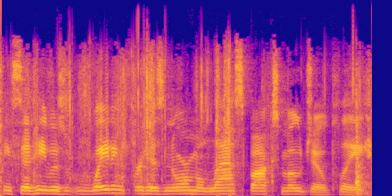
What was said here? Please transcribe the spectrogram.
He said he was waiting for his normal last box mojo plea.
